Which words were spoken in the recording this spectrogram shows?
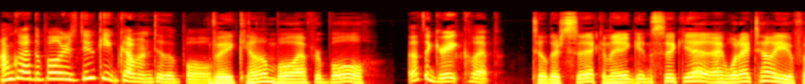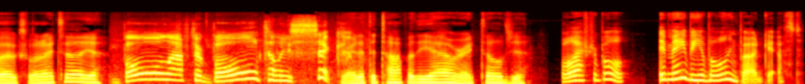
I'm glad the bowlers do keep coming to the bowl. They come bowl after bowl That's a great clip. till they're sick, and they ain't getting sick yet. What I tell you, folks? What I tell you? Bowl after bowl till he's sick. Right at the top of the hour, I told you. Bowl after bowl. It may be a bowling podcast.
